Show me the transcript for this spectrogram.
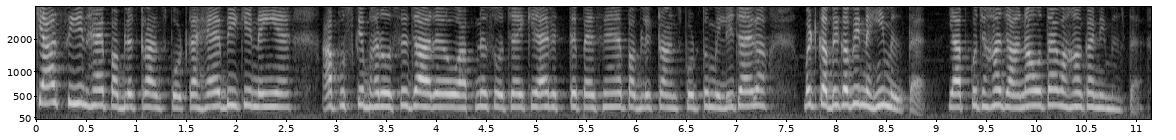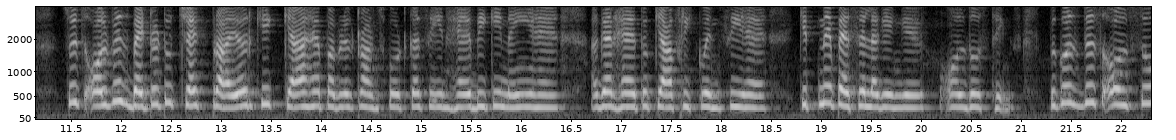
क्या सीन है पब्लिक ट्रांसपोर्ट का? है भी कि नहीं है? आप उसके भरोसे जा रहे हो? आपने सोचा है कि यार इतने पैसे हैं पब्लिक ट्रांसपोर्ट तो मिल ही जाएगा बट कभी कभी नहीं मिलता है। या आपको जहाँ जाना होता है, वहाँ का नहीं मिलता है। So it's always better to check prior कि क्या है पब्लिक ट्रांसपोर्ट का सीन है भी कि नहीं है? अगर है तो क्या फ्रीक्वेंसी है? कितने पैसे लगेंगे? All those things because this also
